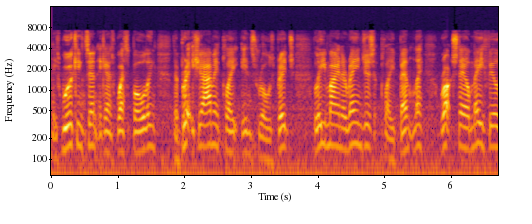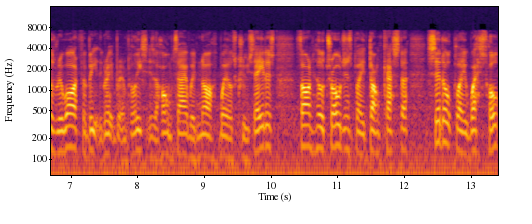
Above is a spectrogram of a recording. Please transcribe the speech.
It's Workington against West Bowling. The British Army play Ince Bridge. Leigh Minor Rangers play Bentley. Rochdale Mayfield's reward for beating the Great Britain Police is a home tie with North Wales Crusaders. Thornhill Trojans play Doncaster. Siddal play West Hull.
